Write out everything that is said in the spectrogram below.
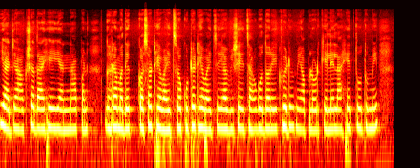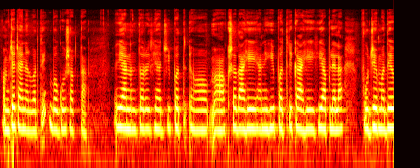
या ज्या अक्षदा आहे यांना आपण घरामध्ये कसं ठेवायचं कुठे ठेवायचं याविषयीचा अगोदर एक व्हिडिओ मी अपलोड केलेला आहे तो तुम्ही आमच्या चॅनलवरती बघू शकता. यानंतर ह्या जी पत अक्षद आहे आणि ही पत्रिका आहे ही आपल्याला पूजेमध्ये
